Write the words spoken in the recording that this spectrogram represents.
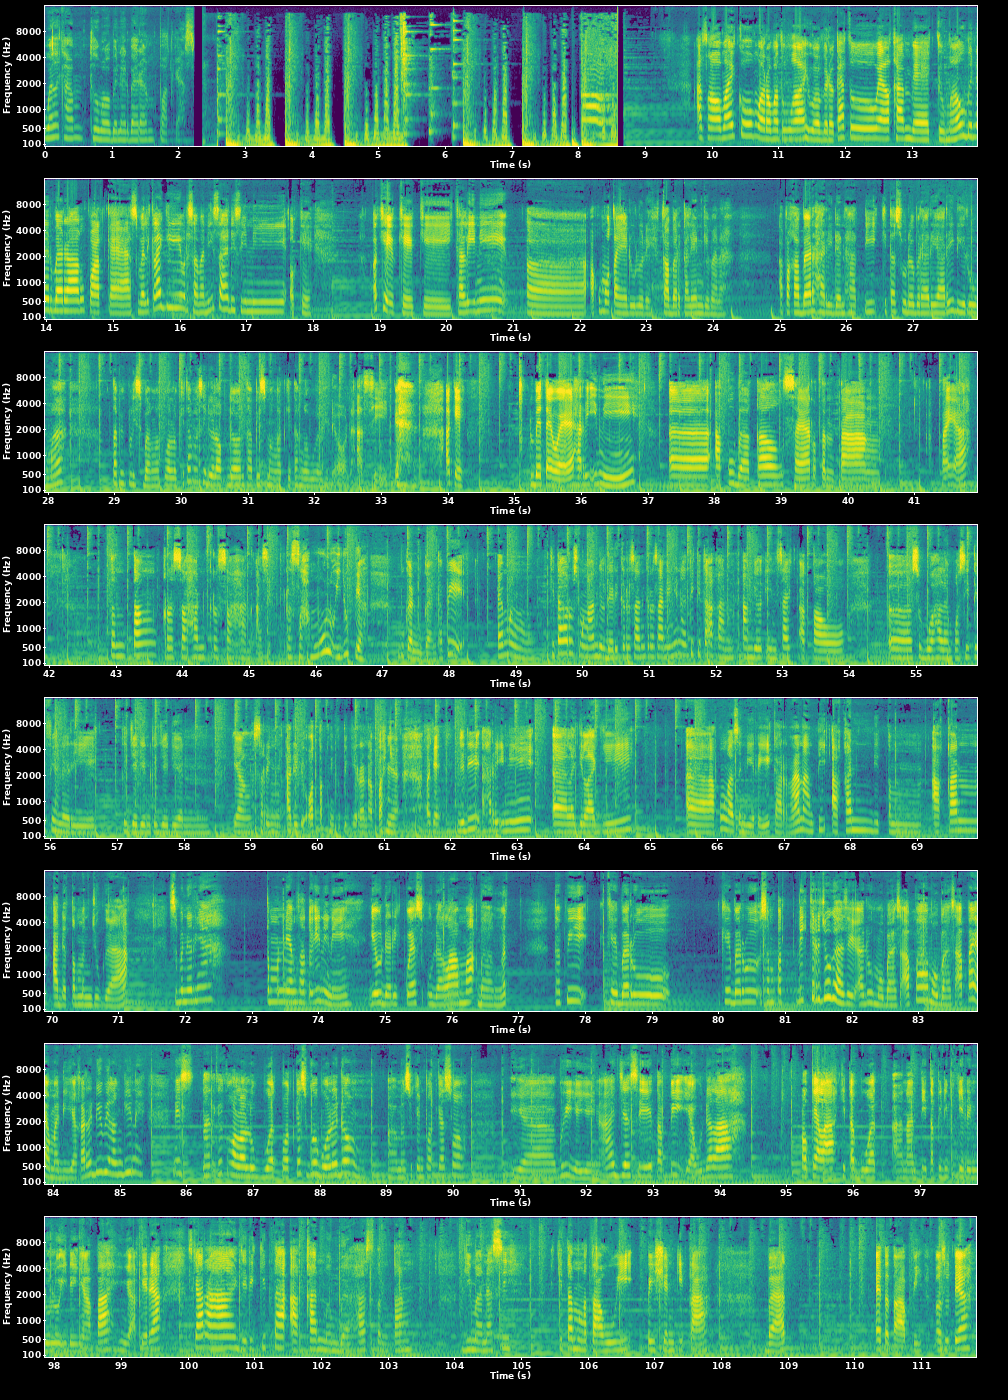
Welcome to Mau Bener Bareng Podcast. Assalamualaikum warahmatullahi wabarakatuh. Welcome back to Mau Bener Bareng Podcast. Balik lagi bersama Nisa di sini. Oke, oke, oke, oke. Kali ini uh, aku mau tanya dulu deh, kabar kalian gimana? Apa kabar hari dan hati? Kita sudah berhari-hari di rumah, tapi please banget walau kita masih di lockdown, tapi semangat kita nggak boleh down. Asik. oke, okay. btw hari ini uh, aku bakal share tentang apa ya tentang keresahan-keresahan asik resah mulu hidup ya bukan bukan tapi emang kita harus mengambil dari keresahan-keresahan ini nanti kita akan ambil insight atau uh, sebuah hal yang positifnya dari kejadian-kejadian yang sering ada di otak nih kepikiran apanya. Oke, okay, jadi hari ini uh, lagi-lagi uh, aku nggak sendiri karena nanti akan ditem akan ada temen juga sebenarnya temen yang satu ini nih dia udah request udah lama banget tapi kayak baru kayak baru sempet mikir juga sih aduh mau bahas apa mau bahas apa ya sama dia karena dia bilang gini nis nanti kalau lu buat podcast gue boleh dong uh, masukin podcast lo. Ya gue iya iyain aja sih tapi ya udahlah. Oke okay lah kita buat uh, nanti tapi dipikirin dulu idenya apa hingga akhirnya sekarang. Jadi kita akan membahas tentang gimana sih kita mengetahui passion kita but eh tetapi maksudnya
